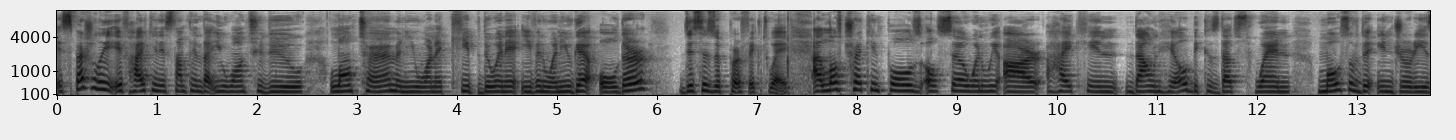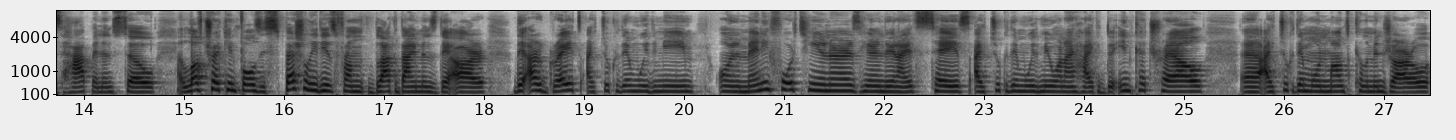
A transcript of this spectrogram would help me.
especially if hiking is something that you want to do long term and you want to keep doing it even when you get older this is a perfect way. I love trekking poles also when we are hiking downhill because that's when most of the injuries happen. And so I love trekking poles, especially these from Black Diamonds. They are they are great. I took them with me on many 14ers here in the United States. I took them with me when I hiked the Inca Trail. Uh, I took them on Mount Kilimanjaro.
